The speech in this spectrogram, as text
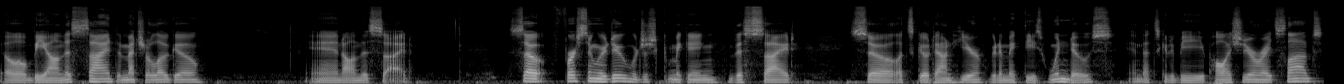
it'll be on this side, the Metra logo, and on this side. So first thing going do, we're just making this side so let's go down here. We're going to make these windows, and that's going to be polished diorite slabs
